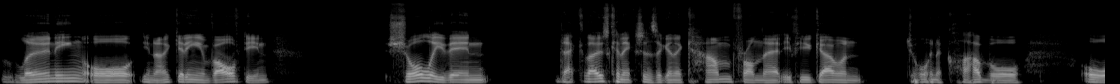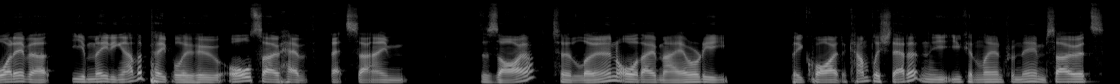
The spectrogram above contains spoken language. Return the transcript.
learning or you know getting involved in, surely then that those connections are going to come from that if you go and join a club or or whatever you're meeting other people who also have that same desire to learn or they may already be quite accomplished at it and you, you can learn from them. So it's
